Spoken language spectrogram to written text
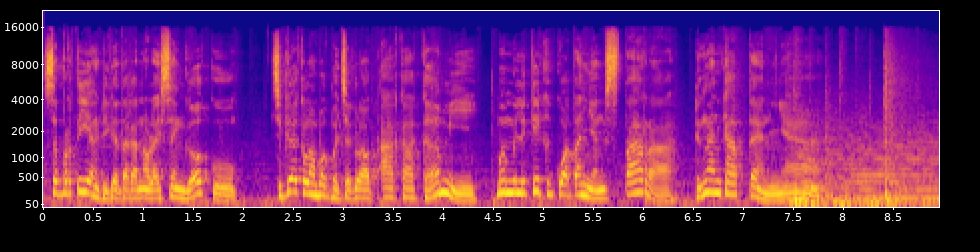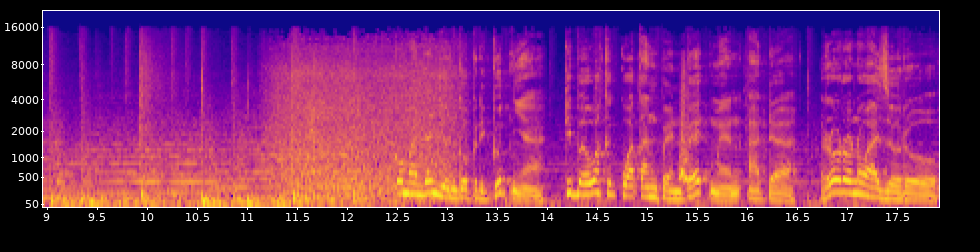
seperti yang dikatakan oleh Sengoku, jika kelompok bajak laut Akagami memiliki kekuatan yang setara dengan kaptennya. Komandan Yonko berikutnya, di bawah kekuatan Ben Beckman ada Roronoa Zoro.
